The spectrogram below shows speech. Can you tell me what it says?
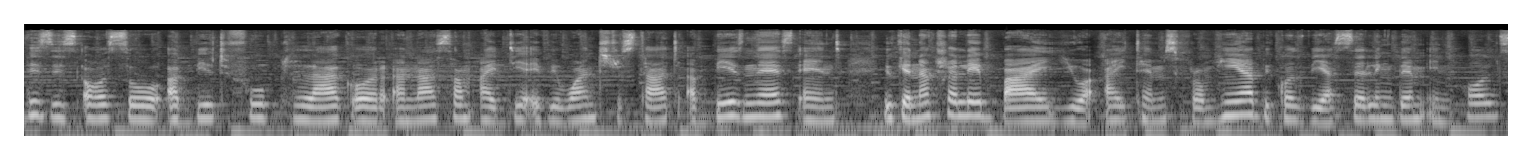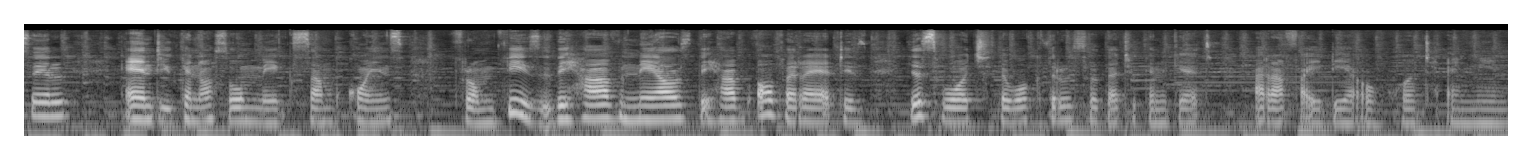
This is also a beautiful plug or an awesome idea if you want to start a business and you can actually buy your items from here because they are selling them in wholesale and you can also make some coins from these. They have nails they have all varieties. Just watch the walkthrough so that you can get a rough idea of what i mean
